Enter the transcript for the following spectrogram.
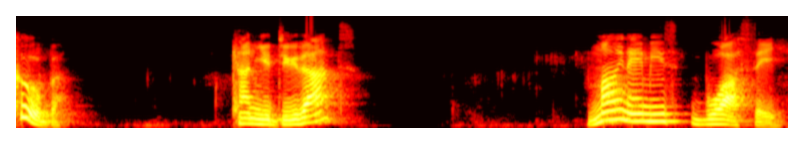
cube. Can you do that? My name is Boise.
